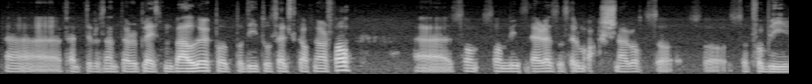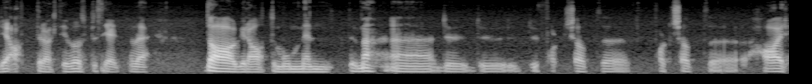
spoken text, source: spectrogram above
50% av replacement value på, på, de to selskapene i hvert fall. Sånn, sånn, vi ser det, så selv om aksjene har gått, så, så, så forblir de attraktive, og spesielt med det dagratemomentumet eh, du, du, du, fortsatt, eh, fortsatt eh, har.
